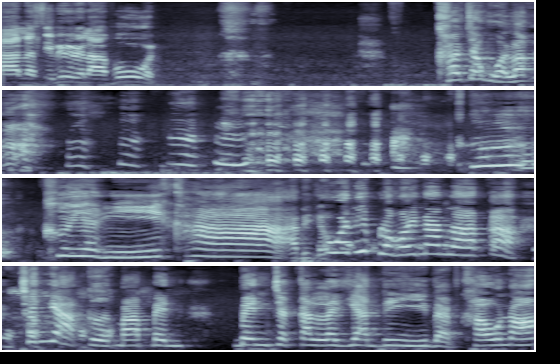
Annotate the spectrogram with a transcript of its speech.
านละสิไม่มีเวลาพูด เขาจะหัวเราะคือ คืออย่างนี้ค่ะอันนี้ก็ว่าเรียบร้อยน่ารักอะ ฉันอยากเกิดมาเป็นเบญจกัลยาณีแบบเขาเนาะ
